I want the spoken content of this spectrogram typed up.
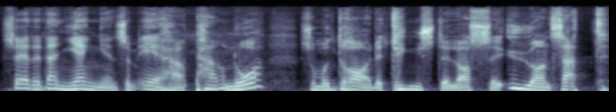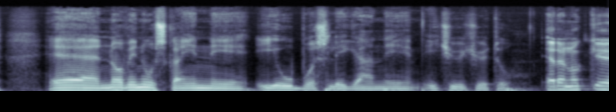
så er det den gjengen som er her per nå, som må dra det tyngste lasset uansett, eh, når vi nå skal inn i, i Obos-ligaen i, i 2022. Er det noe,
